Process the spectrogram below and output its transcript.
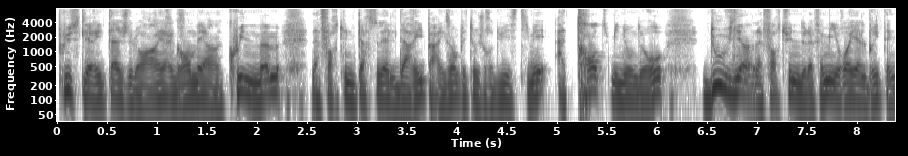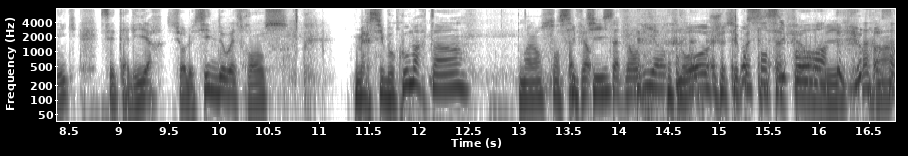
plus l'héritage de leur arrière-grand-mère, Queen Mum. La fortune personnelle d'Harry, par exemple, est aujourd'hui estimée à 30 millions d'euros. D'où vient la fortune de la famille royale britannique? C'est à lire sur le site de West France. Merci beaucoup Martin. Voilà, on se sent si petit. Ça fait envie. Hein. Oh, je sais pas si ça fait envie. Hein.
